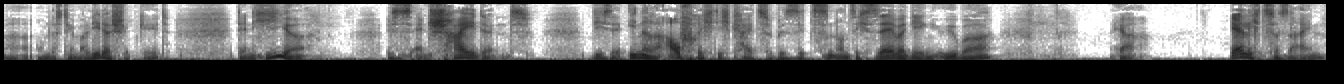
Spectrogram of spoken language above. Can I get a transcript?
äh, um das Thema Leadership geht. Denn hier ist es entscheidend, diese innere Aufrichtigkeit zu besitzen und sich selber gegenüber, ja, ehrlich zu sein,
